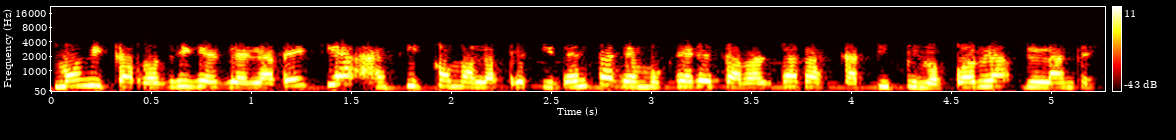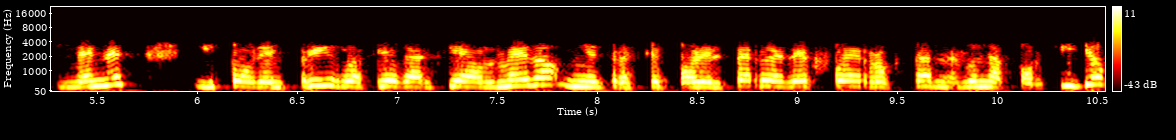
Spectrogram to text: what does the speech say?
Mónica Rodríguez de la Vecchia, así como a la presidenta de Mujeres Avanzadas Capítulo Puebla, Blanca Jiménez, y por el PRI, Rocío García Olmedo, mientras que por el PRD fue Roxana Luna Porquillo,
